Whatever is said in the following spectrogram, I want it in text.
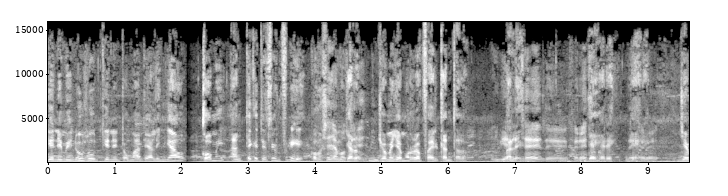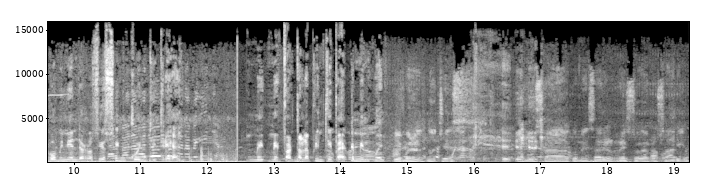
tiene menudo, tiene tomate aliñado. Come antes que te se enfríe. ¿Cómo se llama usted? lo- yo me llamo Rafael Cantador. ¿Y viene Vale. usted de Jerez? De Jerez. De Jerez. Llevo viniendo Rocío 53 años. Me, me falta la principal que me encuentro. Bien, buenas noches. Vamos a comenzar el rezo de Rosario.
